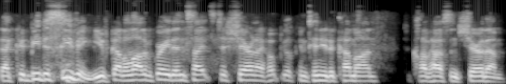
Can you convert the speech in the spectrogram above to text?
that could be deceiving. You've got a lot of great insights to share, and I hope you'll continue to come on to Clubhouse and share them.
